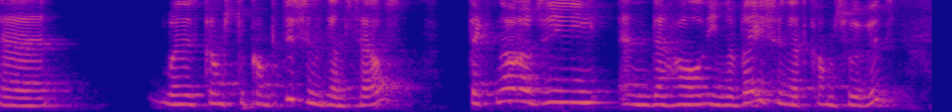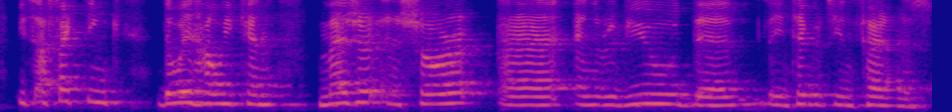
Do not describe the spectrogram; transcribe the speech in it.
Uh, when it comes to competitions themselves, technology and the whole innovation that comes with it is affecting the way how we can measure, ensure, uh, and review the, the integrity and fairness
